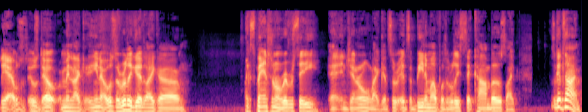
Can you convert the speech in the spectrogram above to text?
Yeah, it was it was dope. I mean, like you know, it was a really good like uh expansion on River City in in general. Like it's a it's a beat 'em up with really sick combos. Like it's a good time.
